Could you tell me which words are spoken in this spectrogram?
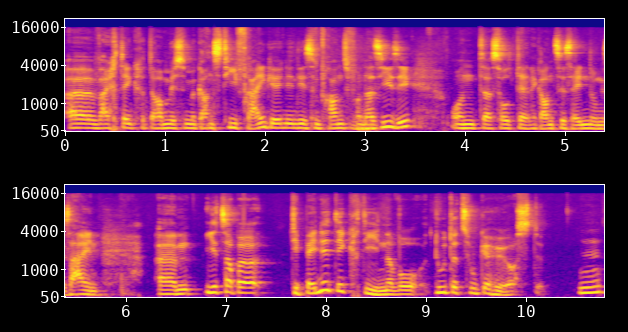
Äh, weil ich denke, da müssen wir ganz tief reingehen in diesen Franz von Assisi und das sollte eine ganze Sendung sein. Ähm, jetzt aber die Benediktiner, wo du dazu gehörst. Mhm.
